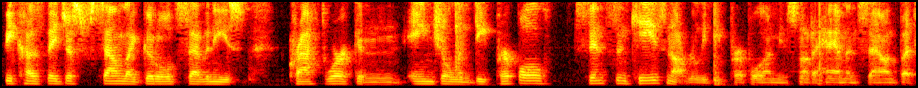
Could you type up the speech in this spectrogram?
because they just sound like good old 70s Kraftwerk and Angel and Deep Purple synths and keys. Not really Deep Purple. I mean, it's not a Hammond sound, but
